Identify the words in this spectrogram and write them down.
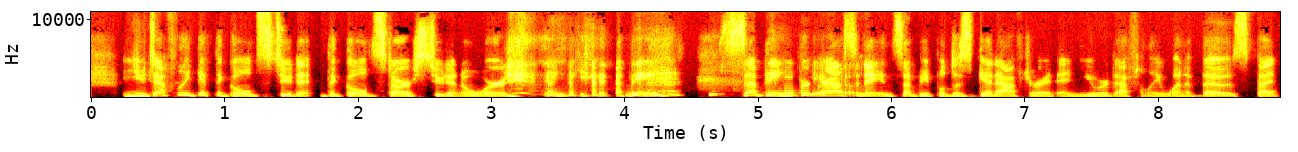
you definitely get the gold student, the gold star student award. Thank you. Thank, some people procrastinate you. and some people just get after it. And you were definitely one of those. But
